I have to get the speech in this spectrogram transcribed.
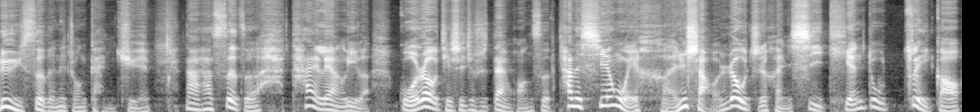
绿色的那种感觉。那它色泽太亮丽了，果肉其实就是淡黄色，它的纤维很少，肉质很细，甜度最高，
